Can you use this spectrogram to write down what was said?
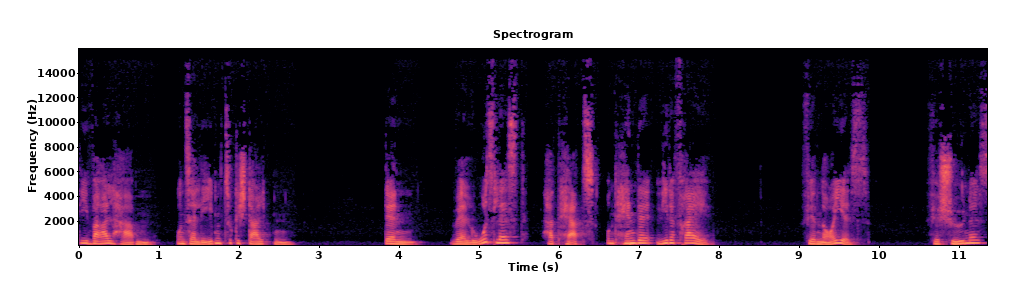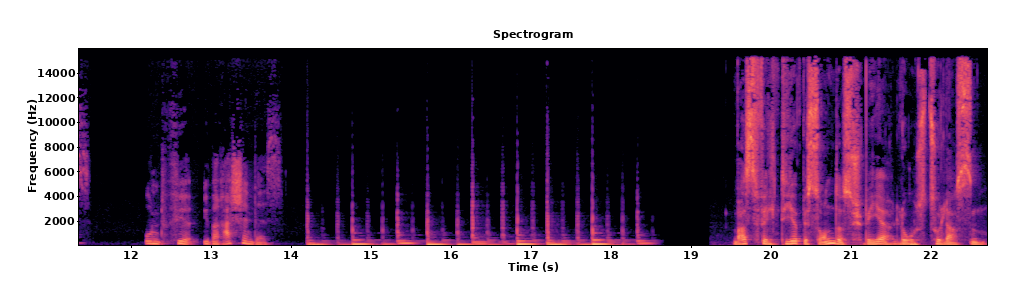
die Wahl haben, unser Leben zu gestalten. Denn wer loslässt, hat Herz und Hände wieder frei für Neues, für Schönes und für Überraschendes. Was fällt dir besonders schwer loszulassen?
